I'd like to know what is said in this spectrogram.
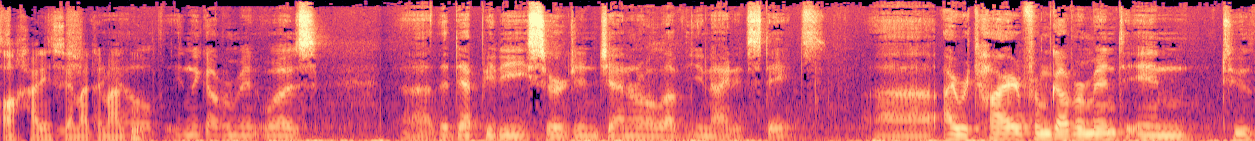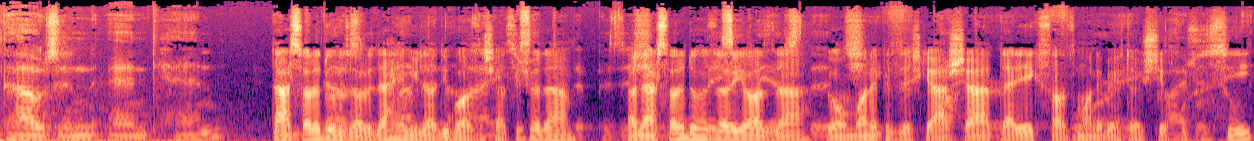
آخرین سمت من بود. I retired from government in 2010. در سال 2010 میلادی بازنشسته شدم و در سال 2011 به عنوان پزشک ارشد در یک سازمان بهداشتی خصوصی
